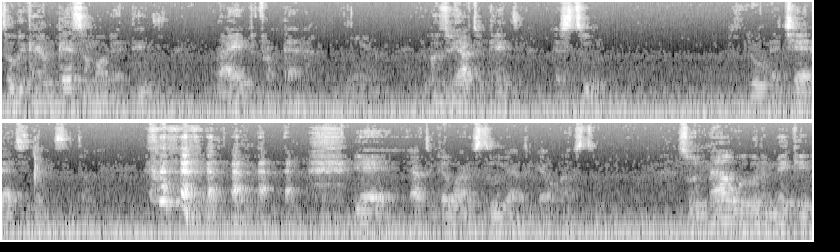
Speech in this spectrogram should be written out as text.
So we can get some of the things right from Ghana. Because we have to get a stool, stool a chair that you're going to sit on. yeah, you have to get one stool, you have to get one stool. So now we're going to make it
